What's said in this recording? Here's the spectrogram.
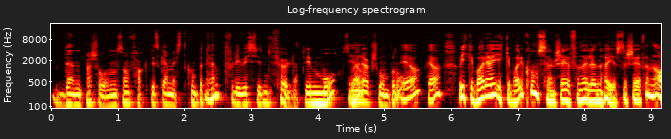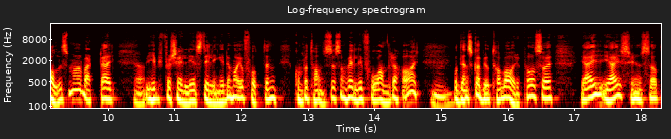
den personen som faktisk er mest kompetent, fordi vi føler at vi må, som en Ja. reaksjon på noe? Ja, ja. Og ikke bare, ikke bare konsernsjefen eller den høyeste sjefen, men alle som har vært der Ja. i forskjellige stillinger. De har jo fått en kompetanse som veldig få andre har. Mm. Og den skal vi jo ta vare på. Så jeg, jeg syns at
